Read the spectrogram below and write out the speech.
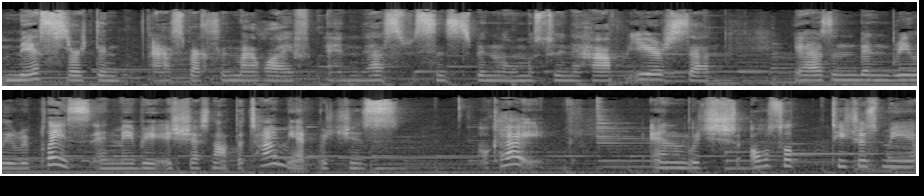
missed certain aspects in my life, and that's since it's been almost two and a half years that it hasn't been really replaced, and maybe it's just not the time yet, which is okay, and which also teaches me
